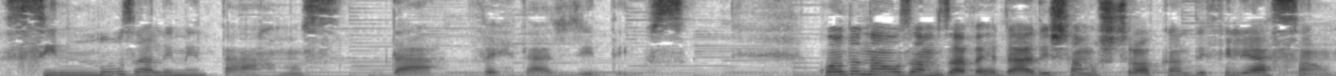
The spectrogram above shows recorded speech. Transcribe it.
se nos alimentarmos da verdade de Deus. Quando não usamos a verdade, estamos trocando de filiação.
